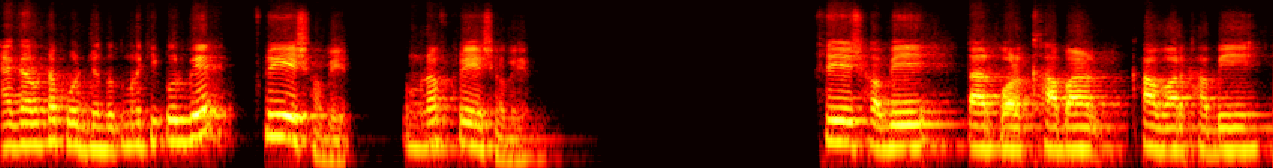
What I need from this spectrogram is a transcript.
এগারোটা পর্যন্ত তোমরা কি করবে? ফ্রেশ হবে। তোমরা ফ্রেশ হবে। ফ্রেশ হবে। তারপর খাবার খাবার খাবে।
